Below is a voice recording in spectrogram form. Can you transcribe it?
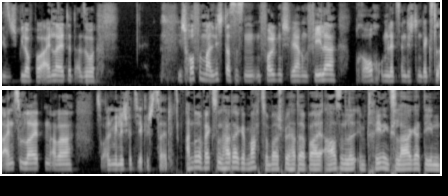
diesen Spielaufbau einleitet. Also ich hoffe mal nicht, dass es einen, einen folgenschweren Fehler braucht, um letztendlich den Wechsel einzuleiten, aber so allmählich wird es wirklich Zeit. Andere Wechsel hat er gemacht, zum Beispiel hat er bei Arsenal im Trainingslager den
